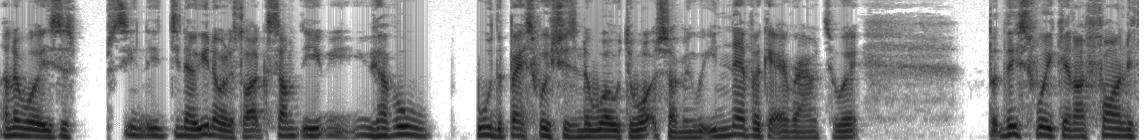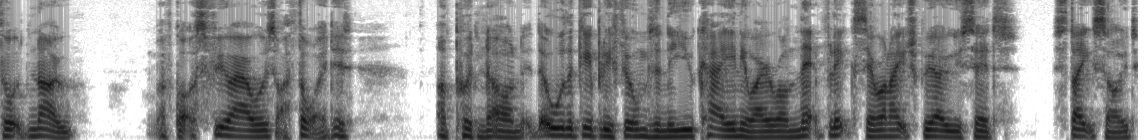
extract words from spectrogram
I know what it's just. You know, you know what it's like. Some you, you have all all the best wishes in the world to watch something, but you never get around to it. But this weekend, I finally thought, no, I've got a few hours. I thought I did. I'm putting it on. All the Ghibli films in the UK, anyway, are on Netflix. They're on HBO. You said stateside.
